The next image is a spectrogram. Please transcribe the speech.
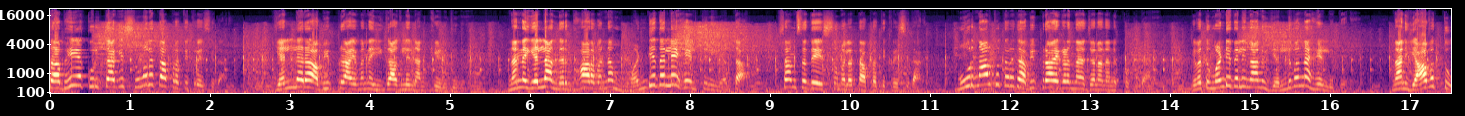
ಸಭೆಯ ಕುರಿತಾಗಿ ಸುಮಲತಾ ಪ್ರತಿಕ್ರಿಯಿಸಿದ ಎಲ್ಲರ ಅಭಿಪ್ರಾಯವನ್ನ ಈಗಾಗಲೇ ನಾನು ಕೇಳಿದ್ದೀನಿ. ನನ್ನ ಎಲ್ಲ ನಿರ್ಧಾರವನ್ನ ಮಂಡ್ಯದಲ್ಲೇ ಹೇಳ್ತೀನಿ ಅಂತ ಸಂಸದೆ ಸುಮಲತಾ ಪ್ರತಿಕ್ರಿಯಿಸಿದ್ದಾರೆ. ಮೂರ್ನಾಲ್ಕು ತರದ ಅಭಿಪ್ರಾಯಗಳನ್ನ ಜನ ನನಗೆ ಕೊಟ್ಟಿದ್ದಾರೆ. ಇವತ್ತು ಮಂಡ್ಯದಲ್ಲಿ ನಾನು ಎಲ್ಲವನ್ನ ಹೇಳಿದ್ದೇನೆ. ನಾನು ಯಾವತ್ತೂ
